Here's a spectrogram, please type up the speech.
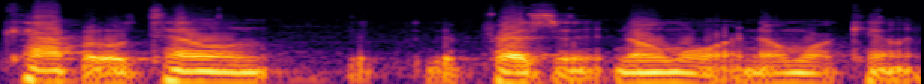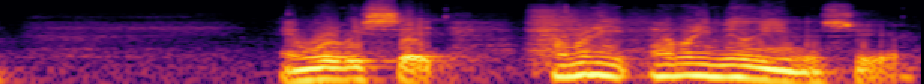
Capitol telling the, the, president, no more, no more killing. And what do we say? How many, how many million this year?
